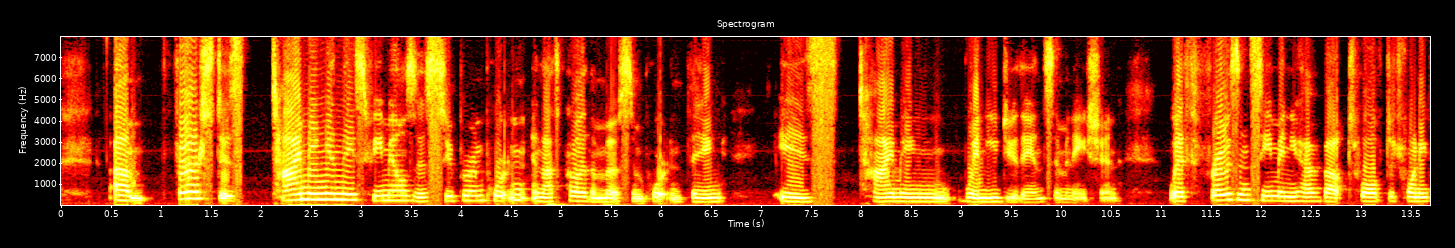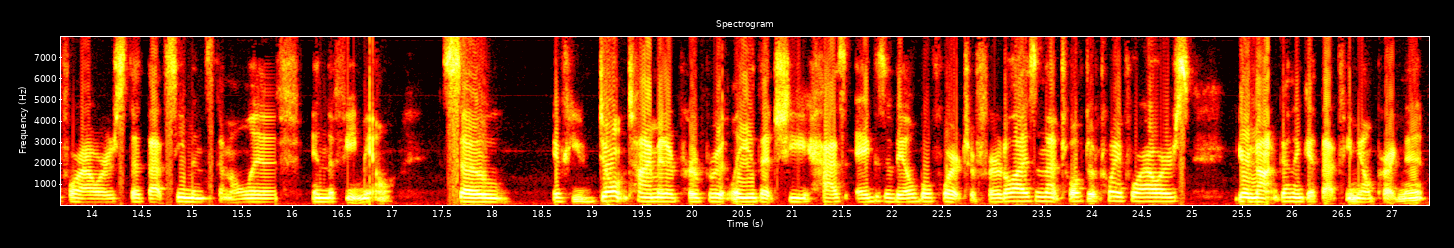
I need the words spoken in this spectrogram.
um, first is timing in these females is super important, and that's probably the most important thing is timing when you do the insemination. With frozen semen, you have about 12 to 24 hours that that semen's going to live in the female. So if you don't time it appropriately, that she has eggs available for it to fertilize in that 12 to 24 hours, you're not going to get that female pregnant.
